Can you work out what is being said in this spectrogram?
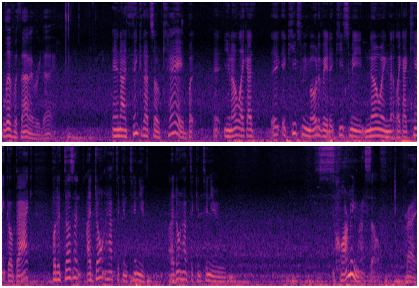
Live with that every day. And I think that's okay, but you know, like I it, it keeps me motivated. It keeps me knowing that like I can't go back, but it doesn't I don't have to continue I don't have to continue harming myself. Right.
